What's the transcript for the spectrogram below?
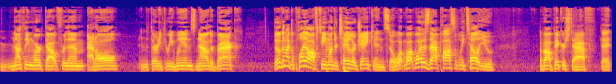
nothing worked out for them at all in the 33 wins. Now they're back. They're looking like a playoff team under Taylor Jenkins. So what what what does that possibly tell you about Bickerstaff? That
